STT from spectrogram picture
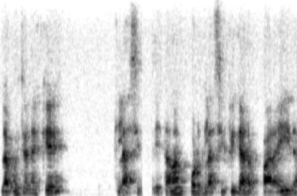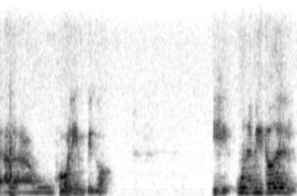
La cuestión es que estaban por clasificar para ir a un juego olímpico, y un amigo de él,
